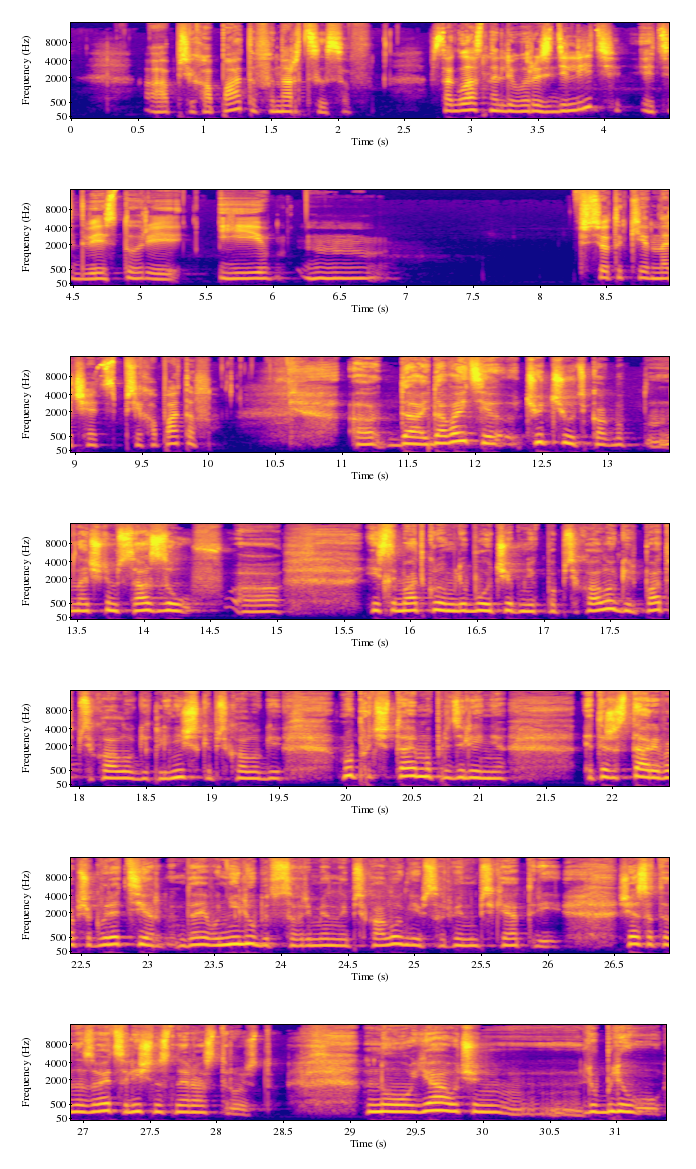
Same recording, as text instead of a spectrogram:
а, психопатов и нарциссов. Согласны ли вы разделить эти две истории и все-таки начать с психопатов? А, да, давайте чуть-чуть как бы начнем с азов. А, если мы откроем любой учебник по психологии, патопсихологии, клинической психологии, мы прочитаем определение. Это же старый, вообще говоря, термин. Да, его не любят в современной психологии, в современной психиатрии. Сейчас это называется личностное расстройство. Но я очень люблю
